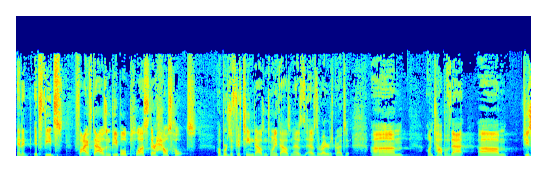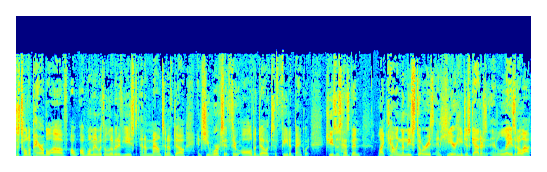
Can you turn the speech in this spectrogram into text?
And it, it feeds 5,000 people plus their households, upwards of 15,000, 20,000, as, as the writer describes it. Um, on top of that, um, Jesus told a parable of a, a, woman with a little bit of yeast and a mountain of dough, and she works it through all the dough to feed a banquet. Jesus has been like telling them these stories, and here he just gathers and lays it all out.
